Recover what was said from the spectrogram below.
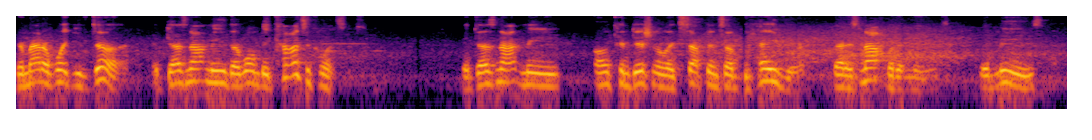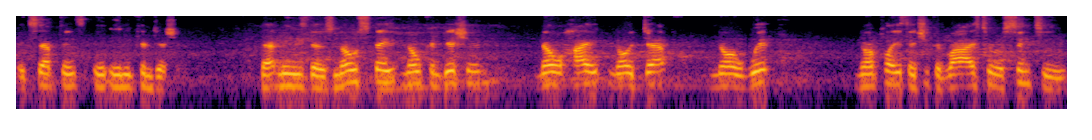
no matter what you've done. It does not mean there won't be consequences. It does not mean unconditional acceptance of behavior. That is not what it means. It means acceptance in any condition. That means there's no state, no condition, no height, no depth, no width, no place that you could rise to or sink to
